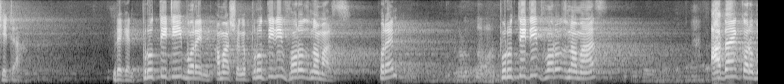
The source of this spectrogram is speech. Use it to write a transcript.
সেটা? দেখেন, প্রতিটি বলেন আমার সঙ্গে, প্রতিটি ফরজ নামাজ, পড়েন? প্রতিটি ফরজ নামাজ আদায় করব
